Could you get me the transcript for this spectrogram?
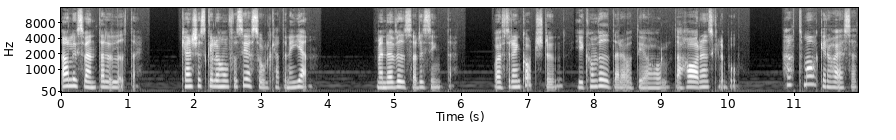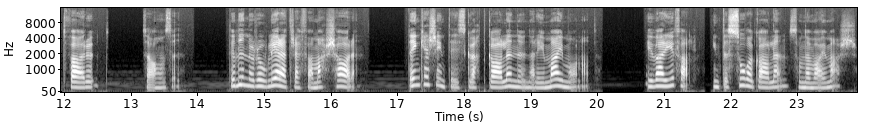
Alice väntade lite. Kanske skulle hon få se Solkatten igen. Men den visade sig inte och efter en kort stund gick hon vidare åt det håll där haren skulle bo. Hattmakare har jag sett förut, sa hon sig. Det blir nog roligare att träffa marsharen. Den kanske inte är skvatt galen nu när det är maj månad. I varje fall inte så galen som den var i mars.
